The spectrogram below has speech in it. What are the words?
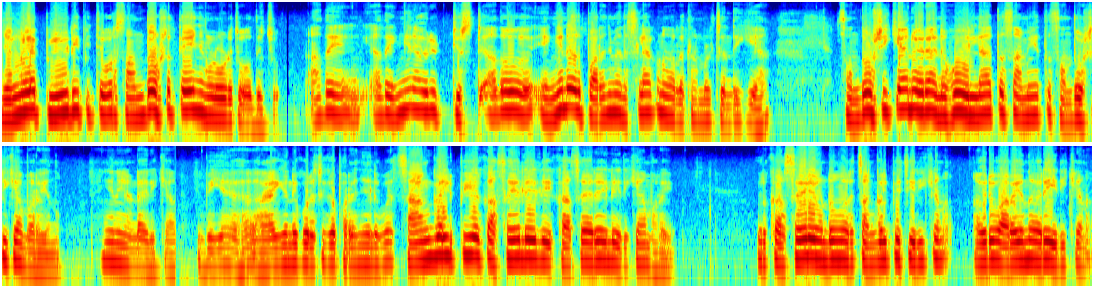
ഞങ്ങളെ പീഡിപ്പിച്ചവർ സന്തോഷത്തെ ഞങ്ങളോട് ചോദിച്ചു. അത് അതെങ്ങനെ ഒരു ട്വിസ്റ്റ് അതോ എങ്ങനെ അത് പറഞ്ഞ് മനസ്സിലാക്കണമെന്ന് അറിയാം നമ്മൾ ചിന്തിക്കുക. സന്തോഷിക്കാൻ ഒരു അനുഭവം ഇല്ലാത്ത സമയത്ത് സന്തോഷിക്കാൻ പറയുന്നു. എങ്ങനെയുണ്ടായിരിക്കാം? ഇപ്പം ഈ റായികനെ കുറിച്ചൊക്കെ പറഞ്ഞാൽ സാങ്കല്പിക കസേരയിൽ കസേരയിൽ ഇരിക്കാൻ പറയും. ഒരു കസേര ഉണ്ടെന്ന് പറഞ്ഞ് സങ്കല്പിച്ചിരിക്കണം അവർ പറയുന്നവരെ ഇരിക്കണം.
